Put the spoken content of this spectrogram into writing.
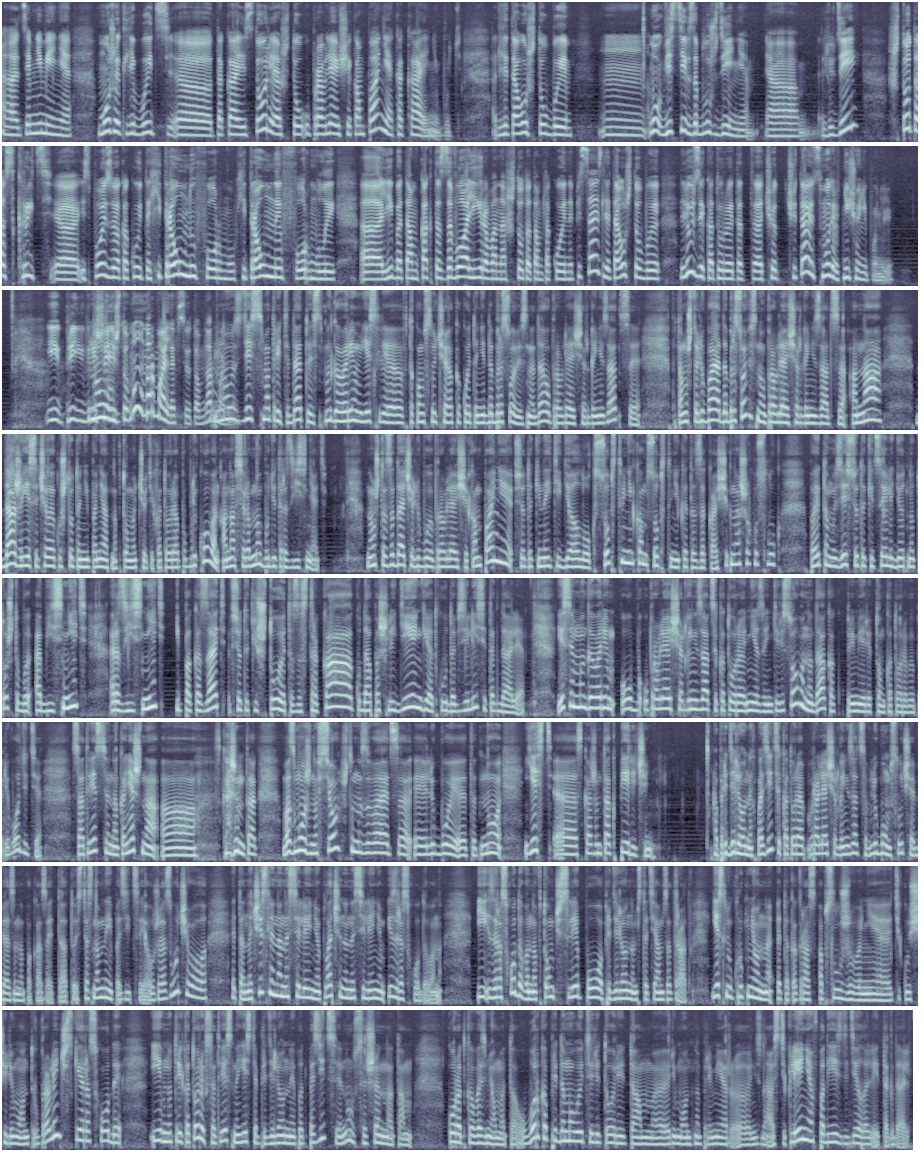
А, тем не менее, может ли быть э, такая история, что управляющая компания какая-нибудь для того, чтобы ну, ввести в заблуждение э, людей, что-то скрыть, э, используя какую-то хитроумную форму, хитроумные формулы, э, либо там как-то завуалировано что-то там такое написать для того, чтобы люди, которые этот отчет читают, смотрят, ничего не поняли. И при, решили, ну, что ну нормально все там, нормально. Ну, здесь смотрите, да, то есть мы говорим, если в таком случае о какой-то недобросовестной, да, управляющей организации, потому что любая добросовестная управляющая организация, она даже если человеку что-то непонятно в том отчете, который опубликован, она все равно будет разъяснять. Потому что задача любой управляющей компании все-таки найти диалог с собственником. Собственник это заказчик наших услуг. Поэтому здесь все-таки цель идет на то, чтобы объяснить, разъяснить и показать все-таки, что это за строка, куда пошли деньги, откуда взялись и так далее. Если мы говорим об управляющей организации, которая не заинтересована, да, как в примере том, который вы приводите, соответственно, конечно, э, скажем так, возможно все, что называется, э, любой этот, но есть, э, скажем так, перечень определенных позиций, которые управляющая организация в любом случае обязана показать. Да? То есть основные позиции я уже озвучивала. Это начислено население, оплачено населением, израсходовано. И израсходовано в том числе по определенным статьям затрат. Если укрупненно, это как раз обслуживание, текущий ремонт и управленческие расходы, и внутри которых, соответственно, есть определенные подпозиции, ну, совершенно там коротко возьмем, это уборка придомовой территории, там э, ремонт, например, э, не знаю, остекление в подъезде делали и так далее.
